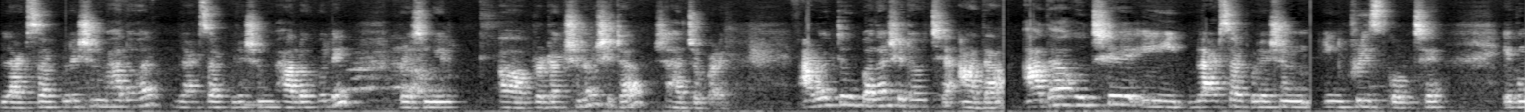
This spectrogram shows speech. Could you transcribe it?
ব্লাড সার্কুলেশন ভালো হয়। ব্লাড সার্কুলেশন ভালো হলে ব্রেস্ট প্রোডাকশনেও সেটা সাহায্য করে। আরও একটা উপাদান সেটা হচ্ছে আদা। আদা হচ্ছে এই ব্লাড সার্কুলেশন ইনক্রিজ করছে এবং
